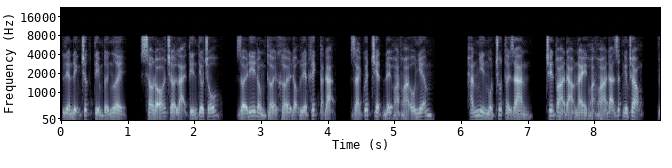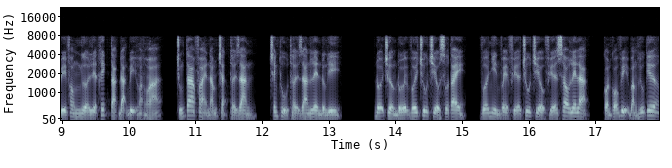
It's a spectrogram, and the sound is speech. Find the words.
liền định trước tìm tới ngươi, sau đó trở lại tín tiêu chỗ, rời đi đồng thời khởi động liệt khích tạc đạn, giải quyết triệt để hoạt hóa ô nhiễm. Hắn nhìn một chút thời gian, trên tòa đảo này hoạt hóa đã rất nghiêm trọng, vì phòng ngừa liệt khích tạc đạn bị hoạt hóa chúng ta phải nắm chặt thời gian, tranh thủ thời gian lên đường đi. Đội trưởng đối với chu triều xua tay, vừa nhìn về phía chu triều phía sau lê lạc, còn có vị bằng hữu kia,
